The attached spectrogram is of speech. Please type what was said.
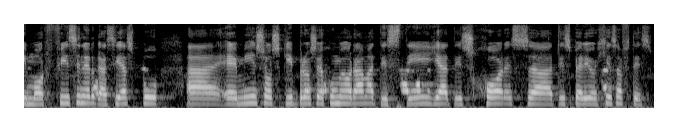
η μορφή συνεργασίας που α, εμείς ως Κύπρος έχουμε οραματιστεί για τις χώρες α, της περιοχής αυτής;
